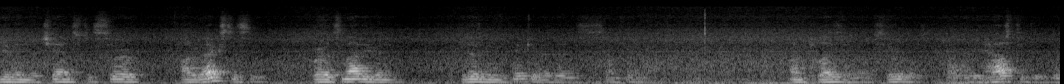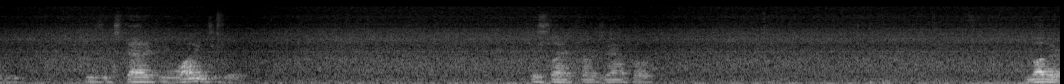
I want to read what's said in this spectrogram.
given the chance to serve out of ecstasy, where it's not even, he doesn't even think of it as something unpleasant or service, or what he has to do, but he, he's ecstatically wanting to do. Just like, for example, mother,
